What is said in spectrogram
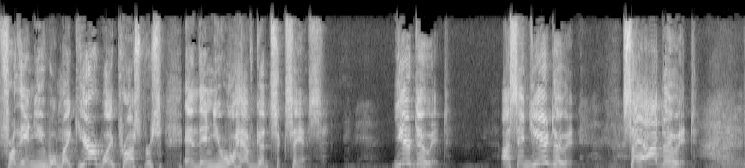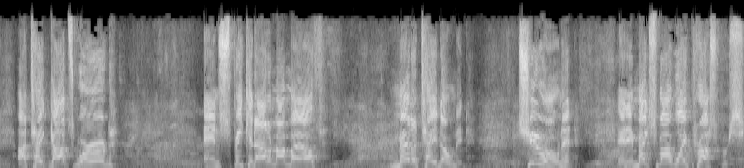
for then you will make your way prosperous and then you will have good success. Amen. You do it. I said, You do it. Say, I do it. I, take God's word and speak it out of my mouth, meditate on it, chew on it, and it makes my way prosperous.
